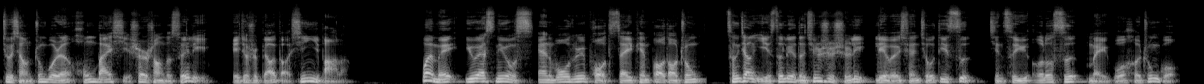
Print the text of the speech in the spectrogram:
就像中国人红白喜事上的随礼，也就是表表心意罢了。外媒 U.S. News and World Report 在一篇报道中曾将以色列的军事实力列为全球第四，仅次于俄罗斯、美国和中国。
